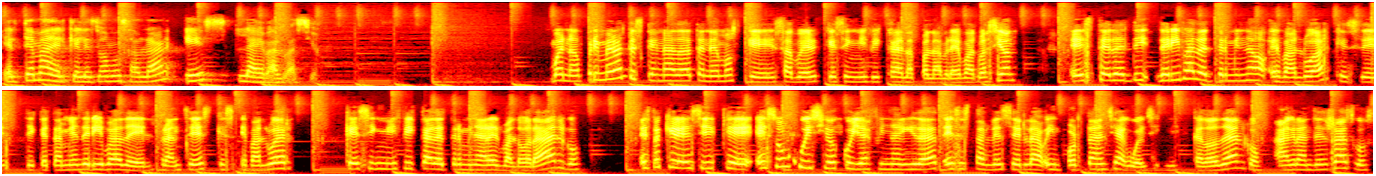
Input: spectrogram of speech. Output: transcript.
El tema del que les vamos a hablar es la evaluación. Bueno, primero antes que nada tenemos que saber qué significa la palabra evaluación. Este deriva del término evaluar, que, es este, que también deriva del francés, que es evaluar qué significa determinar el valor a algo. Esto quiere decir que es un juicio cuya finalidad es establecer la importancia o el significado de algo, a grandes rasgos.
